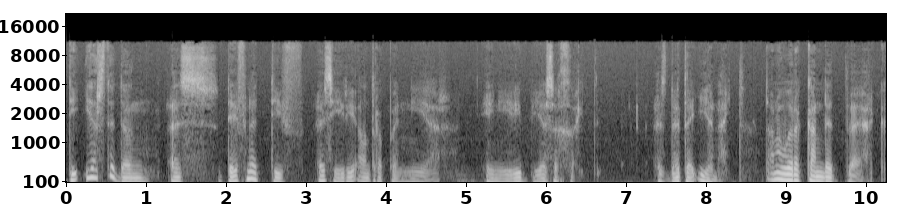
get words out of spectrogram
Die eerste ding is definitief is hierdie entrepreneur en hierdie besigheid is dit 'n een eenheid. Met ander woorde kan dit werk.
